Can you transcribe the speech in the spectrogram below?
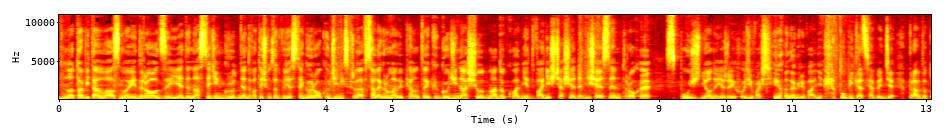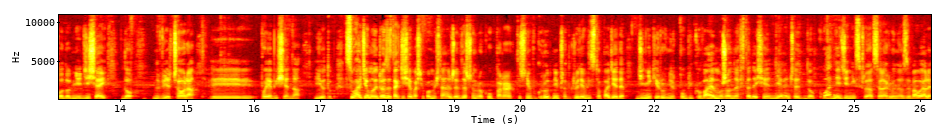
No to witam Was moi drodzy. 11 dzień grudnia 2020 roku. Dziennik sprzedawca Allegro. Mamy piątek, godzina 7, dokładnie 27. Dzisiaj jestem trochę spóźniony, jeżeli chodzi właśnie o nagrywanie. Publikacja będzie prawdopodobnie dzisiaj do wieczora yy, pojawi się na YouTube. Słuchajcie moi drodzy, tak dzisiaj właśnie pomyślałem, że w zeszłym roku praktycznie w grudniu, przed grudniem, w listopadzie te dzienniki również publikowałem. Może one wtedy się, nie wiem czy dokładnie dziennik sprzedawca Allegro nazywały, ale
